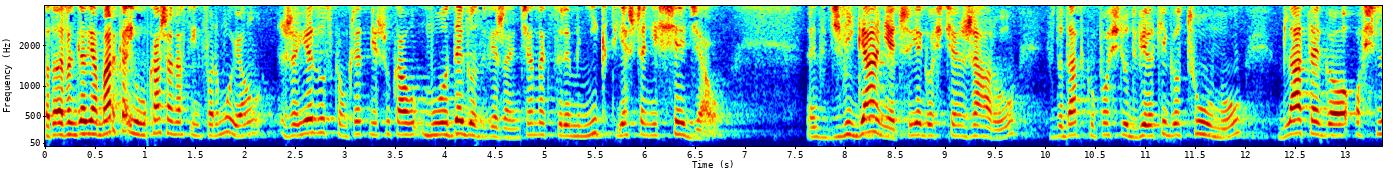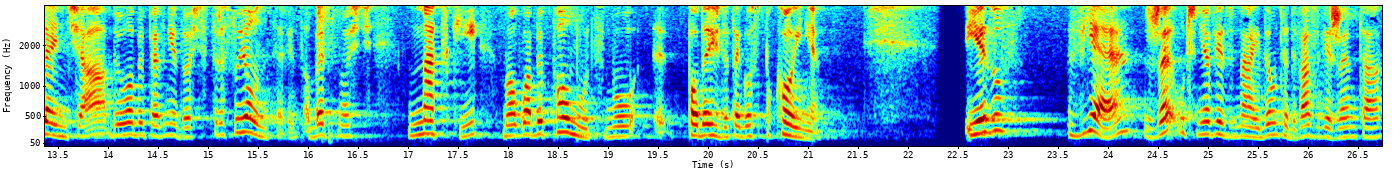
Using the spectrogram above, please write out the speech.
no to Ewangelia Marka i Łukasza nas informują, że Jezus konkretnie szukał młodego zwierzęcia, na którym nikt jeszcze nie siedział. Więc dźwiganie czyjegoś ciężaru, w dodatku pośród wielkiego tłumu, dla tego oślęcia byłoby pewnie dość stresujące, więc obecność matki mogłaby pomóc mu e, podejść do tego spokojnie. Jezus wie, że uczniowie znajdą te dwa zwierzęta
